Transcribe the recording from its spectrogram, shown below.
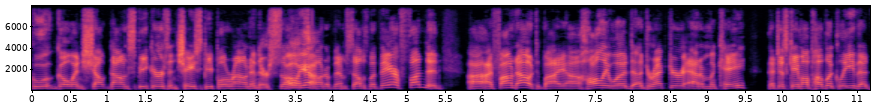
who go and shout down speakers and chase people around and they're so oh, yeah. proud of themselves, but they are funded uh, I found out by uh, Hollywood uh, director Adam McKay that just came out publicly that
